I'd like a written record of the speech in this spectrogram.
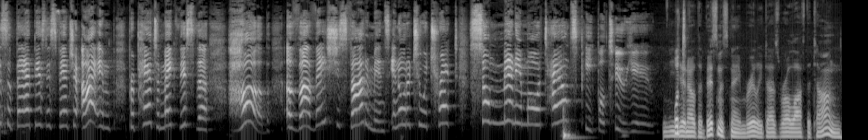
this a bad business venture? I am prepared to make this the hub of vivacious vitamins in order to attract so many more townspeople to you. What- you know, the business name really does roll off the tongue.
